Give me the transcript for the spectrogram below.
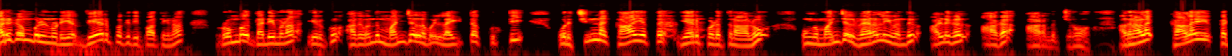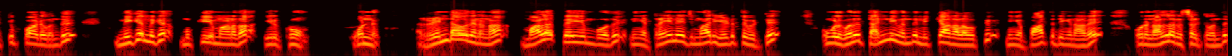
அருகம்புலினுடைய வேர் பகுதி பார்த்தீங்கன்னா ரொம்ப தடிமனாக இருக்கும். அது வந்து மஞ்சளில் போய் லைட்டாக குத்தி ஒரு சின்ன காயத்தை ஏற்படுத்தினாலும் உங்கள் மஞ்சள் விரலி வந்து அழுகல் ஆக ஆரம்பிச்சிரும். அதனால் களை கட்டுப்பாடு வந்து மிக மிக முக்கியமானதாக இருக்கும். ஒன்று ரெண்டாவது என்னென்னா மழை பெய்யும் போது நீங்கள் ட்ரைனேஜ் மாதிரி எடுத்து விட்டு உங்களுக்கு வந்து தண்ணி வந்து நிக்காத அளவுக்கு நீங்க பார்த்துட்டீங்கன்னாவே ஒரு நல்ல ரிசல்ட் வந்து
